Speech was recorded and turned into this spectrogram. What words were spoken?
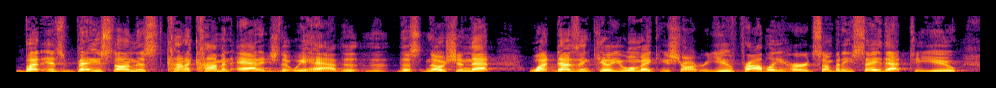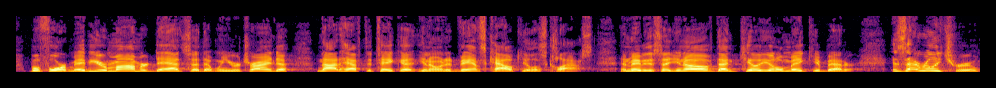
But it's based on this kind of common adage that we have, this notion that what doesn't kill you will make you stronger. You've probably heard somebody say that to you before. Maybe your mom or dad said that when you were trying to not have to take a, you know, an advanced calculus class. And maybe they said, you know, if it doesn't kill you, it'll make you better. Is that really true?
